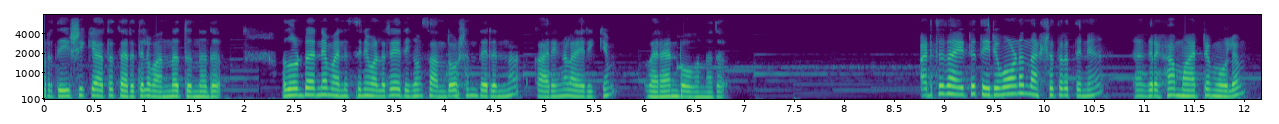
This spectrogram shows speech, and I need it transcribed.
പ്രതീക്ഷിക്കാത്ത തരത്തിൽ വന്നെത്തുന്നത്. അതുകൊണ്ട് തന്നെ മനസ്സിന് വളരെയധികം സന്തോഷം തരുന്ന കാര്യങ്ങളായിരിക്കും വരാൻ പോകുന്നത്. അടുത്തതായിട്ട് തിരുവോണം നക്ഷത്രത്തിന് ഗ്രഹമാറ്റം മൂലം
